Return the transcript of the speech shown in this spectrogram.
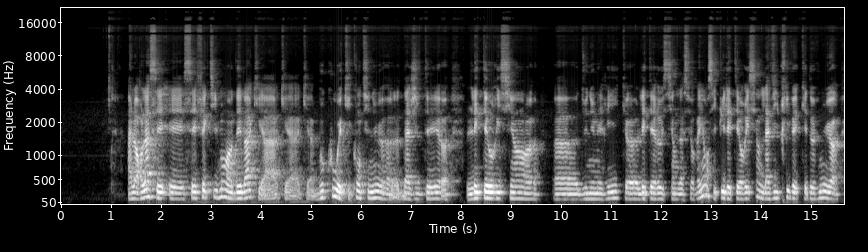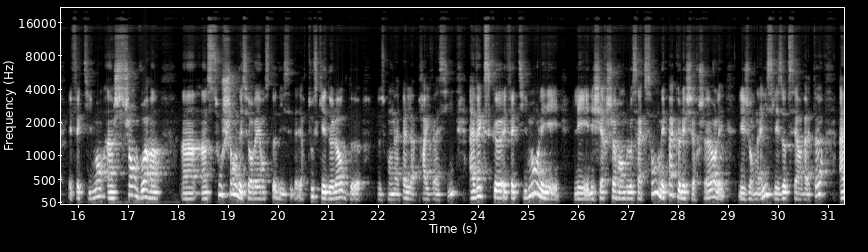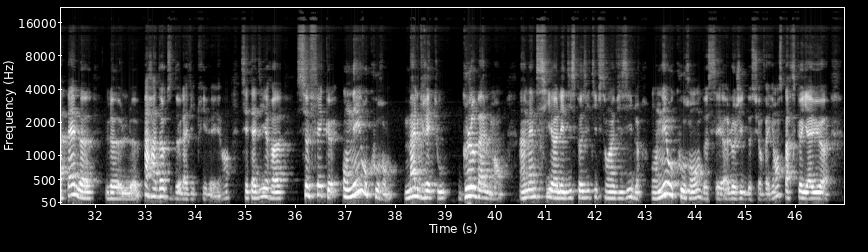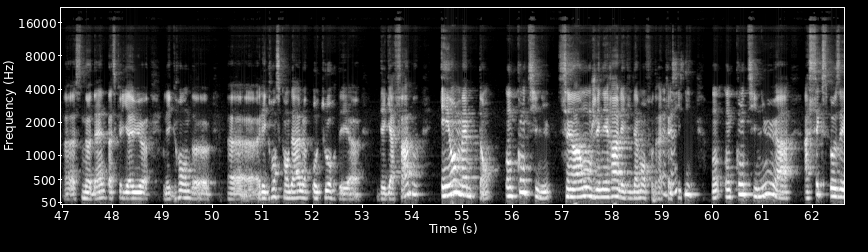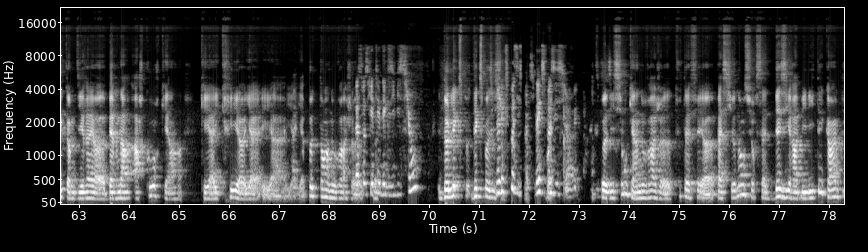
Alors là, c'est effectivement un débat qui a, qui a, qui a, beaucoup et qui continue euh, d'agiter euh, les théoriciens du numérique, les théoriciens de la surveillance, et puis les théoriciens de la vie privée, qui est devenu effectivement un champ, voire un, un, un sous-champ des surveillance studies, c'est-à-dire tout ce qui est de l'ordre de, de, ce qu'on appelle la privacy, avec ce que effectivement les, les, les chercheurs anglo-saxons, mais pas que les chercheurs, les, les, journalistes, les observateurs, appellent euh, le, le paradoxe de la vie privée, hein. c'est-à-dire euh, ce fait qu'on est au courant, malgré tout, globalement, Hein, même si euh, les dispositifs sont invisibles, on est au courant de ces euh, logiques de surveillance parce qu'il y a eu euh, Snowden, parce qu'il y a eu les grandes les grands scandales autour des des GAFAM, et en même temps, on continue. C'est un on général évidemment, faudrait mhm. préciser. On, on, continue à, à s'exposer, comme dirait Bernard Harcourt, qui, est un, qui a écrit il, y a, il, y a, il, y a, peu de temps un ouvrage. La société d'exhibition de l'exposition. De l'exposition. L'exposition, oui. L'exposition, qui est un ouvrage euh, tout à fait euh, passionnant sur cette désirabilité quand même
